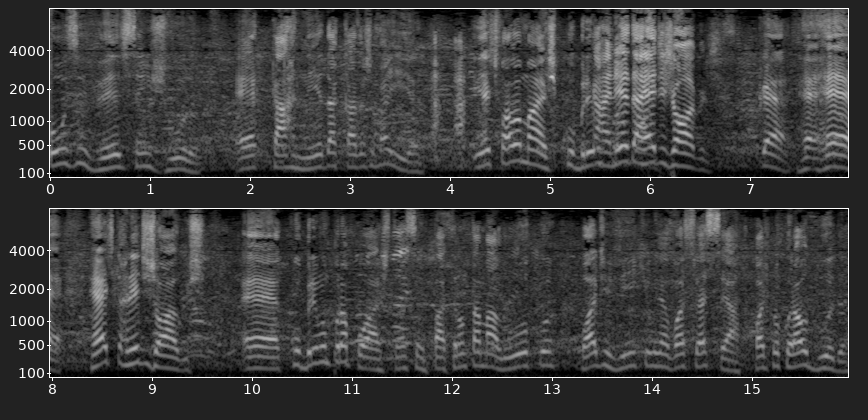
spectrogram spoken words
12 vezes sem juro. É carnê da Casas Bahia. E a gente fala mais, cobrir. Carnê da Red Jogos. É, é, é, Red Carnê de Jogos. É, cobrir uma proposta. Assim, o patrão tá maluco, pode vir que o negócio é certo. Pode procurar o Duda.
